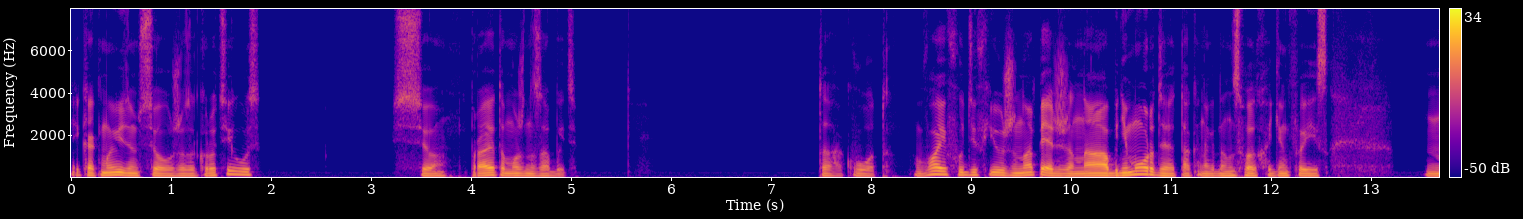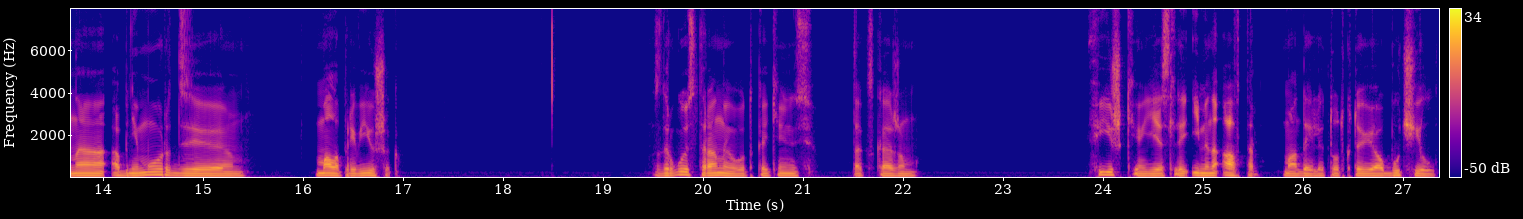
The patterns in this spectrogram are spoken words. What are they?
И как мы видим, все уже закрутилось. Все, про это можно забыть. Так, вот. Waifu Diffusion, но опять же, на обниморде, так иногда называют Hugging Face, на обниморде мало превьюшек. С другой стороны, вот какие-нибудь, так скажем, фишки, если именно автор модели, тот, кто ее обучил,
